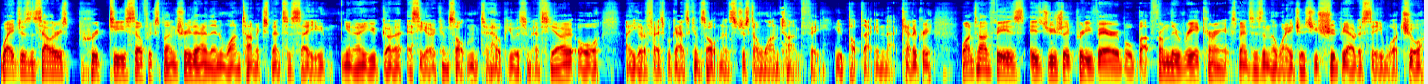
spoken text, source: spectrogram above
Wages and salaries pretty self-explanatory there, and then one-time expenses. Say you you know you've got an SEO consultant to help you with some SEO, or uh, you got a Facebook ads consultant. It's just a one-time fee. You'd pop that in that category. One-time fee is is usually pretty variable, but from the reoccurring expenses and the wages, you should be able to see what your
